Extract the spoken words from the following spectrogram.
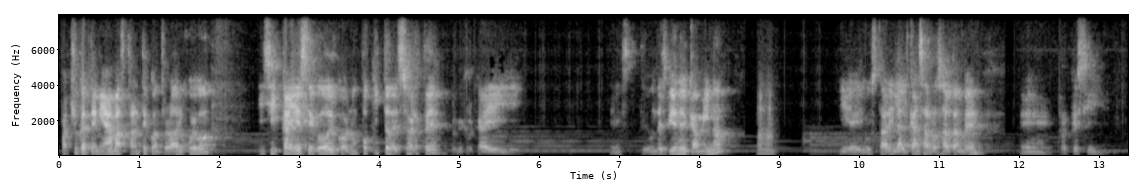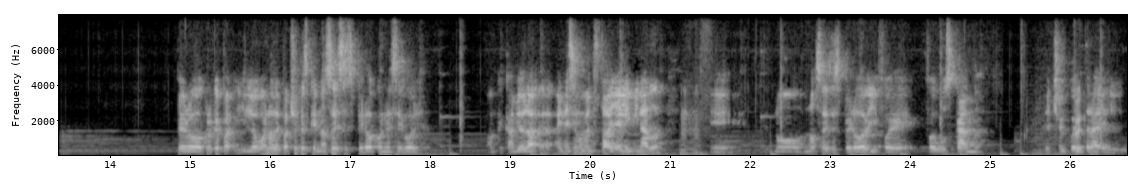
Pachuca tenía bastante controlado el juego. Y si cae ese gol con un poquito de suerte, porque creo que hay este, un desvío en el camino, y Gustar y le alcanza a rozar también, eh, creo que sí, pero creo que y lo bueno de Pachuca es que no se desesperó con ese gol. Aunque cambió la, en ese momento estaba ya eliminado, eh, no, no, se desesperó y fue, fue buscando. De hecho encuentra el...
